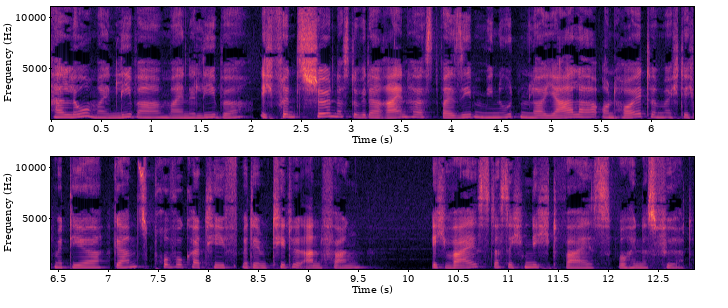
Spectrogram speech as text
Hallo, mein Lieber, meine Liebe. Ich finde es schön, dass du wieder reinhörst bei sieben Minuten Loyaler und heute möchte ich mit dir ganz provokativ mit dem Titel anfangen. Ich weiß, dass ich nicht weiß, wohin es führt.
